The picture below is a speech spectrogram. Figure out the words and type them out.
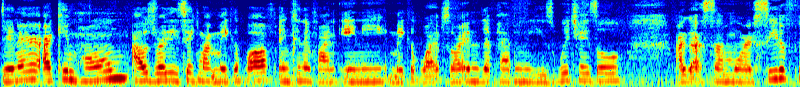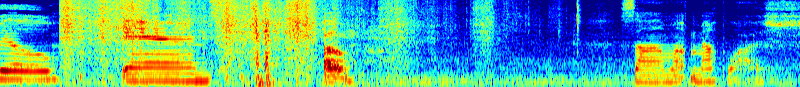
dinner, I came home. I was ready to take my makeup off and couldn't find any makeup wipes. So I ended up having to use Witch Hazel. I got some more Cetaphil and, oh, some mouthwash.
